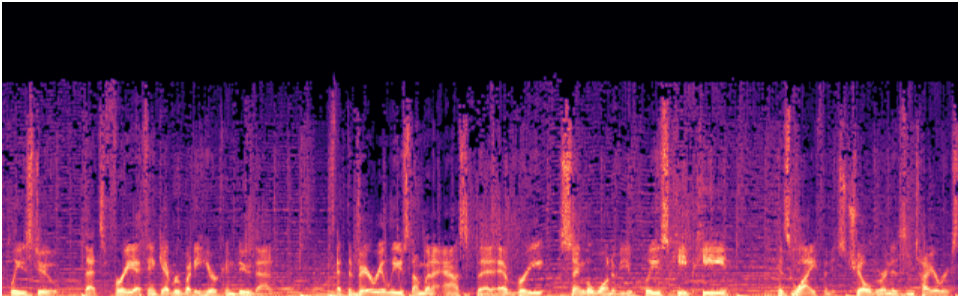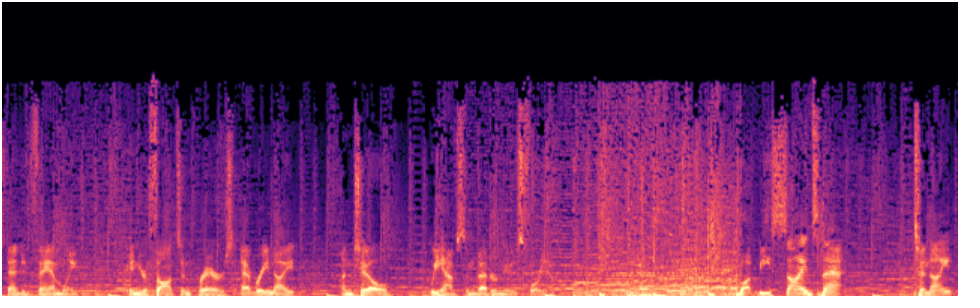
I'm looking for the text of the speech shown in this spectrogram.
please do. That's free. I think everybody here can do that. At the very least, I'm going to ask that every single one of you please keep he, his wife, and his children, his entire extended family in your thoughts and prayers every night until we have some better news for you. But besides that, tonight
